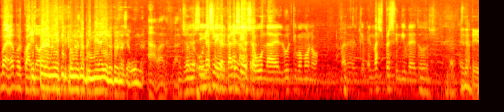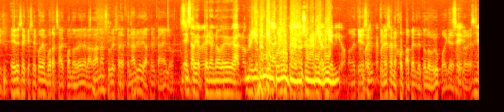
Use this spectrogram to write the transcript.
bueno, pues cuando. Es para no decir que uno es la primera y el otro es la segunda. Ah, vale, vale. son- Yo sí, unas yo soy la otra. segunda, el último mono. Vale, el, que- el más prescindible de todos. Es decir, eres el que se puede emborrachar cuando le dé la gana, subirse al escenario y hacer canelo. Sí, pero no bebe. Claro, Hombre, yo también puedo, pero no sonaría bien. Hombre, tienes, el, me- tienes el mejor papel de todo el grupo, hay que decirlo, ¿eh? sí.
